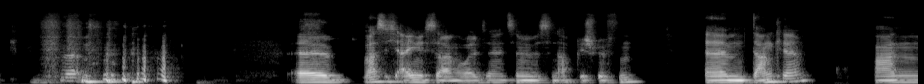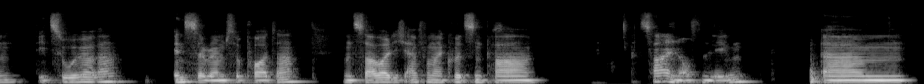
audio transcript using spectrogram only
Ja. Ähm, was ich eigentlich sagen wollte, jetzt sind wir ein bisschen abgeschwiffen. Ähm, danke an die Zuhörer, Instagram-Supporter. Und zwar wollte ich einfach mal kurz ein paar Zahlen offenlegen. Ähm,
